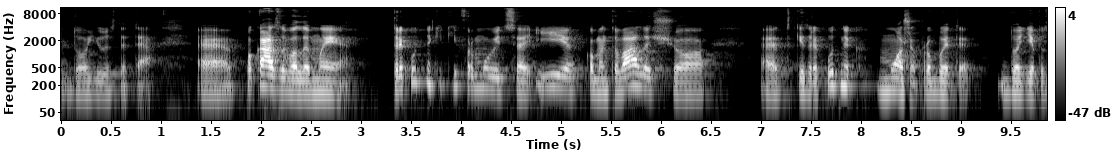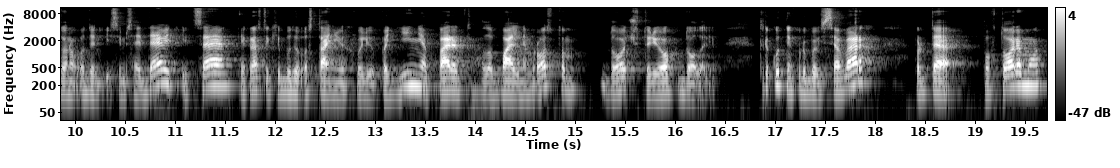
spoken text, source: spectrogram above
до USDT. Показували ми трикутник, який формується, і коментували, що такий трикутник може пробити до діапазону 1,79, і це якраз таки буде останньою хвилею падіння перед глобальним ростом до 4 доларів. Трикутник пробився вверх, проте повторимо,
